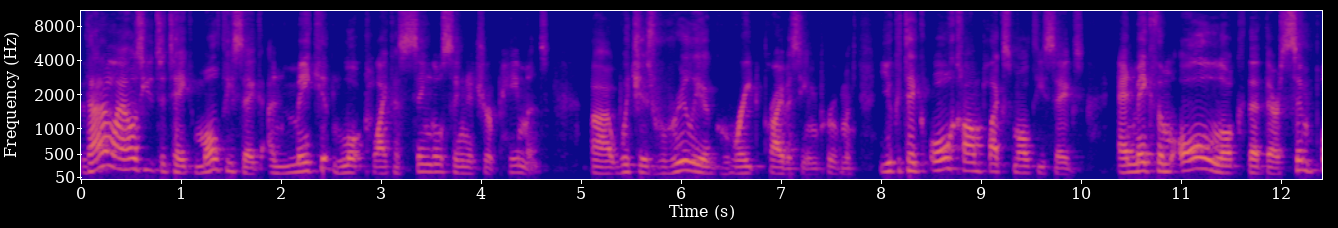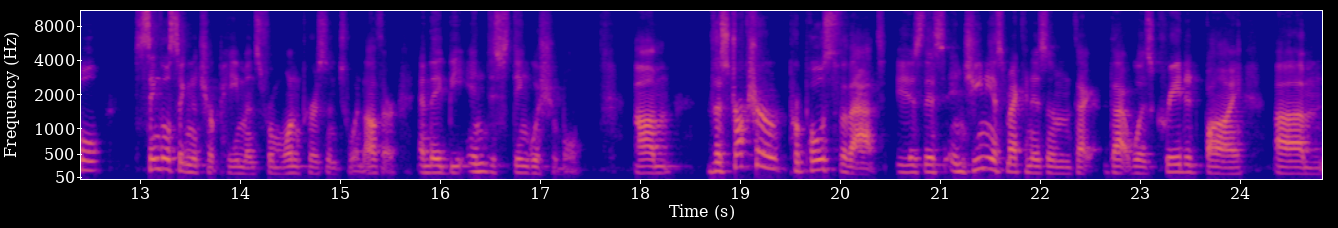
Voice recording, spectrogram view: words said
That allows you to take multisig and make it look like a single signature payment, uh, which is really a great privacy improvement. You could take all complex multisigs and make them all look that they're simple, single signature payments from one person to another, and they'd be indistinguishable. Um, the structure proposed for that is this ingenious mechanism that, that was created by um,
